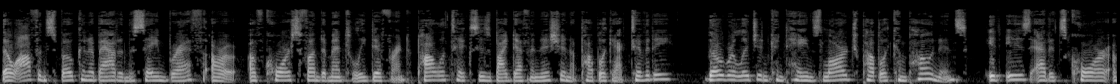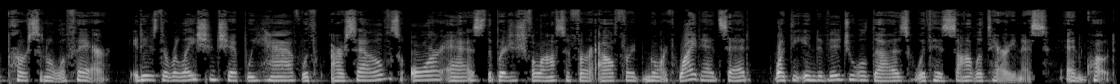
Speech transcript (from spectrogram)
though often spoken about in the same breath, are of course fundamentally different. Politics is by definition a public activity. Though religion contains large public components, it is at its core a personal affair. It is the relationship we have with ourselves, or as the British philosopher Alfred North Whitehead said, what the individual does with his solitariness. End quote.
